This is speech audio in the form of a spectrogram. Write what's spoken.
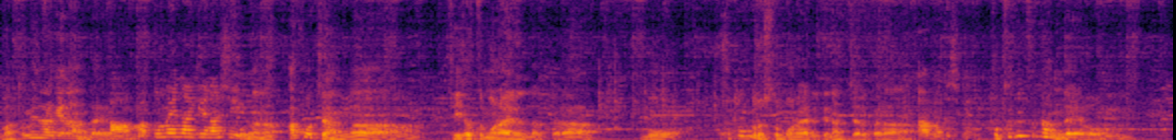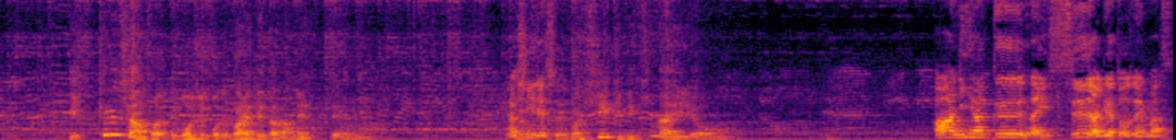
まとめ投げなんだよ。ああまとめ投げらしいよ。そんなの。あこちゃんがう T シャツもらえるんだったらもうほとんどの人もらえるってなっちゃうからあまあ確か特別なんだよ、に言ってるじゃんそうやって50個で倍出たらねって、うん、うん、らしいです。これひいきできないよ。あ200ナイス。ありがとうございます。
